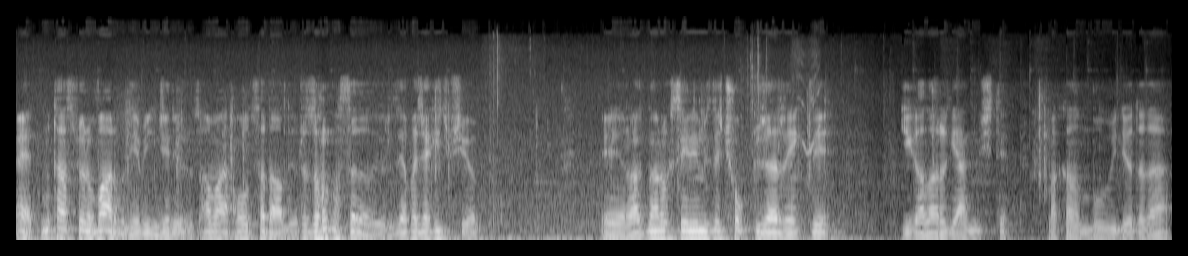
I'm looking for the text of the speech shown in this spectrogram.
Evet mutasyonu var mı diye bir inceliyoruz ama olsa da alıyoruz olmasa da alıyoruz yapacak hiçbir şey yok. Ee, Ragnarok serimizde çok güzel renkli gigaları gelmişti. Bakalım bu videoda da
